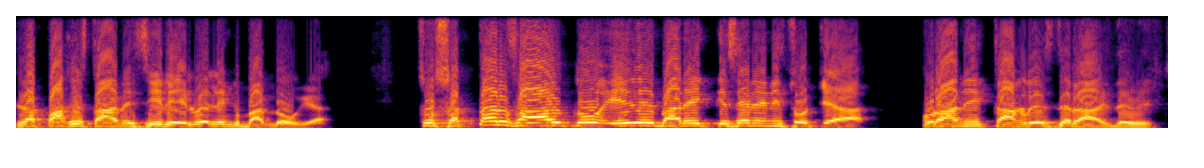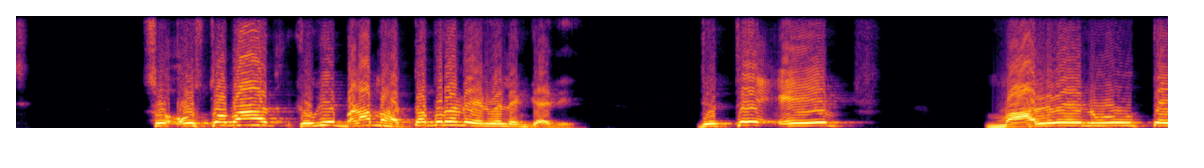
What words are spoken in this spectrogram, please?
ਜਿਹੜਾ ਪਾਕਿਸਤਾਨ ਵਿੱਚ ਸੀ ਰੇਲਵੇ ਲਿੰਕ ਬੰਦ ਹੋ ਗਿਆ। ਸੋ 70 ਸਾਲ ਤੋਂ ਇਹਦੇ ਬਾਰੇ ਕਿਸੇ ਨੇ ਨਹੀਂ ਸੋਚਿਆ ਪੁਰਾਣੀ ਕਾਂਗਰਸ ਦੇ ਰਾਜ ਦੇ ਵਿੱਚ। ਸੋ ਉਸ ਤੋਂ ਬਾਅਦ, ਕਿਉਂਕਿ ਇਹ ਬੜਾ ਮਹੱਤਵਪੂਰਨ ਰੇਲਵੇ ਲਿੰਕ ਹੈ ਜੀ। ਜਿੱਥੇ ਇਹ ਮਾਲਵੇ ਨੂੰ ਤੇ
